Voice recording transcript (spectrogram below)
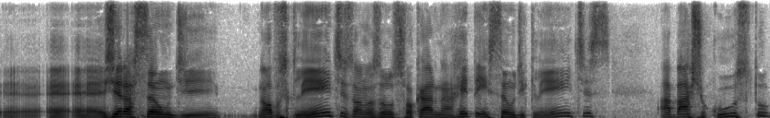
é, é, é geração de novos clientes, nós vamos focar na retenção de clientes, a baixo custo.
